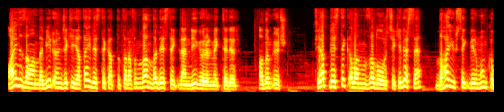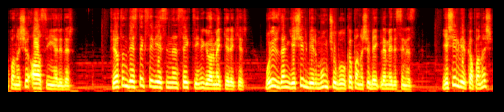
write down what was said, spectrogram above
aynı zamanda bir önceki yatay destek hattı tarafından da desteklendiği görülmektedir. Adım 3. Fiyat destek alanınıza doğru çekilirse daha yüksek bir mum kapanışı A sinyalidir. Fiyatın destek seviyesinden sektiğini görmek gerekir. Bu yüzden yeşil bir mum çubuğu kapanışı beklemelisiniz. Yeşil bir kapanış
